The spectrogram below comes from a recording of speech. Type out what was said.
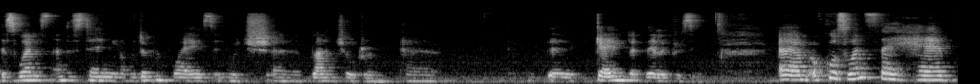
as well as understanding of the different ways in which uh, blind children uh, gain their literacy. Um, of course, once they have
